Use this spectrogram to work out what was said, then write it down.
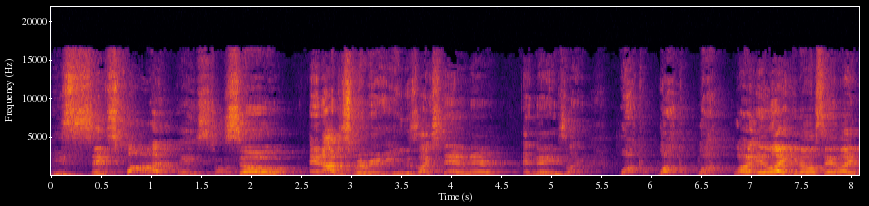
He's six five. Yeah, he's tall So, and I just remember he was like standing there, and then he's like, "Walk, walk, walk, walk," and like you know what I'm saying, like.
